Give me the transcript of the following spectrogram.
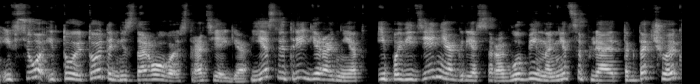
И все, и то, и то это нездоровая стратегия. Если триггера нет, и поведение агрессора глубинно не цепляет, тогда человек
